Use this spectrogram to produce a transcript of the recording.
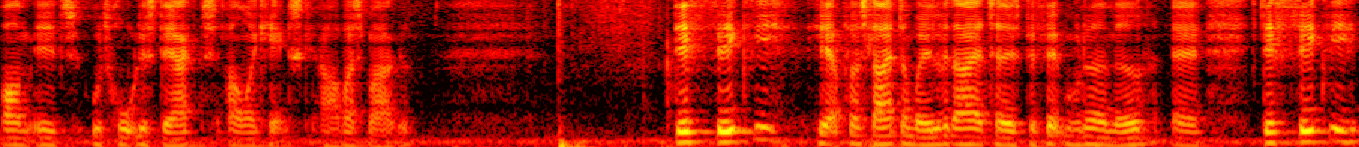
om et utroligt stærkt amerikansk arbejdsmarked. Det fik vi her på slide nummer 11, der har jeg taget SP500 med. Øh, det fik vi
